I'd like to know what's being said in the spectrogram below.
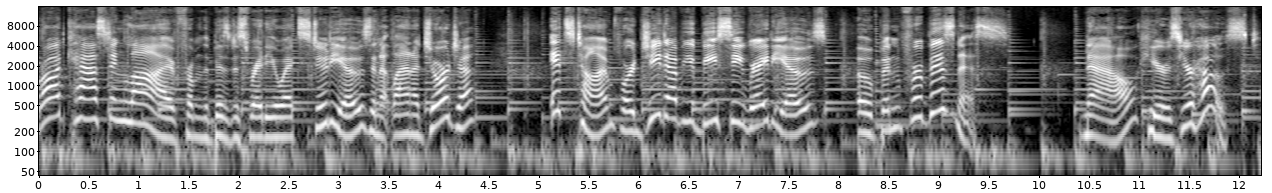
Broadcasting live from the Business Radio X studios in Atlanta, Georgia, it's time for GWBC Radio's Open for Business. Now, here's your host.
